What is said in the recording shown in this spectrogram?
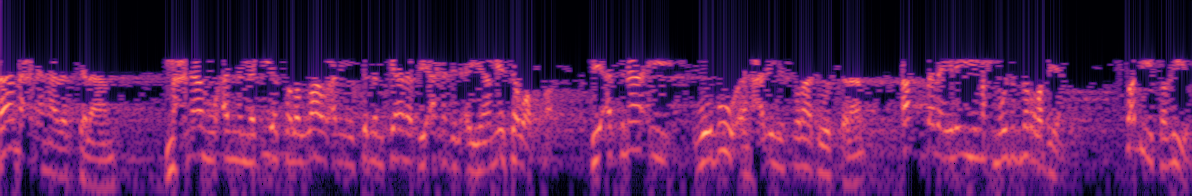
ما معنى هذا الكلام؟ معناه أن النبي صلى الله عليه وسلم كان في أحد الأيام يتوضأ. في أثناء وضوءه عليه الصلاة والسلام أقبل إليه محمود بن الربيع صبي صغير.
